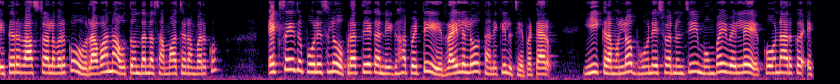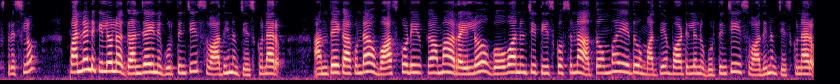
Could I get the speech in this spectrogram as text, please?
ఇతర రాష్ట్రాల వరకు రవాణా అవుతోందన్న సమాచారం వరకు ఎక్సైజ్ పోలీసులు ప్రత్యేక నిఘా పెట్టి రైళ్ళలో తనిఖీలు చేపట్టారు. ఈ క్రమంలో భువనేశ్వర్ నుంచి ముంబై వెళ్ళే కోనార్క్ ఎక్స్ప్రెస్లో పన్నెండు కిలోల గంజాయిని గుర్తించి స్వాధీనం చేసుకున్నారు. అంతేకాకుండా వాస్కోడిగామా రైల్లో గోవా నుంచి తీసుకొస్తున్న తొంభై ఐదు మద్యం బాటిళ్ళను గుర్తించి స్వాధీనం చేసుకున్నారు.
